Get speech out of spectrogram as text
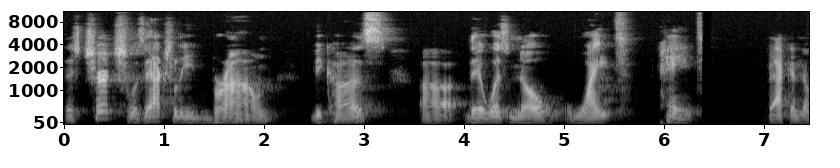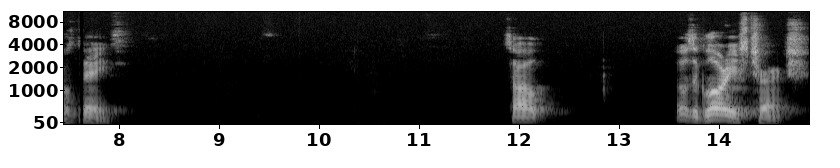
this church was actually brown because uh, there was no white paint back in those days. So it was a glorious church.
